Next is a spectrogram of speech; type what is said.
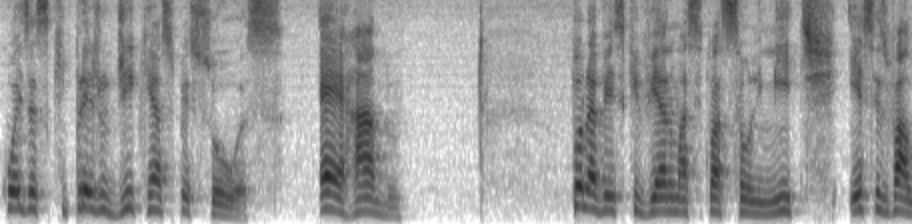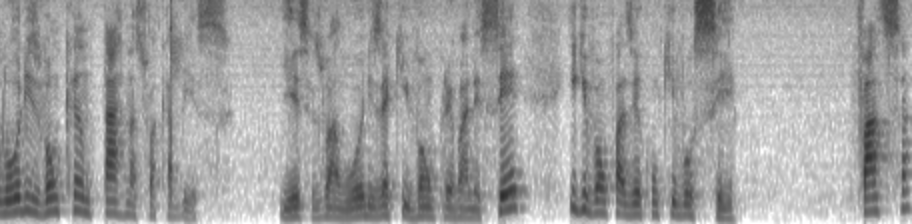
coisas que prejudiquem as pessoas é errado, toda vez que vier uma situação limite, esses valores vão cantar na sua cabeça. E esses valores é que vão prevalecer e que vão fazer com que você faça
